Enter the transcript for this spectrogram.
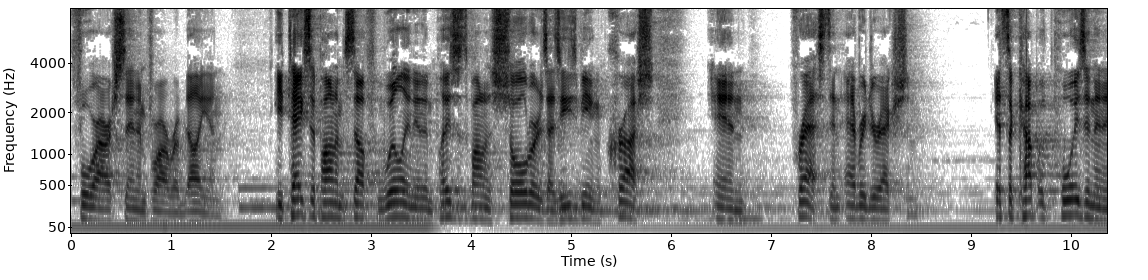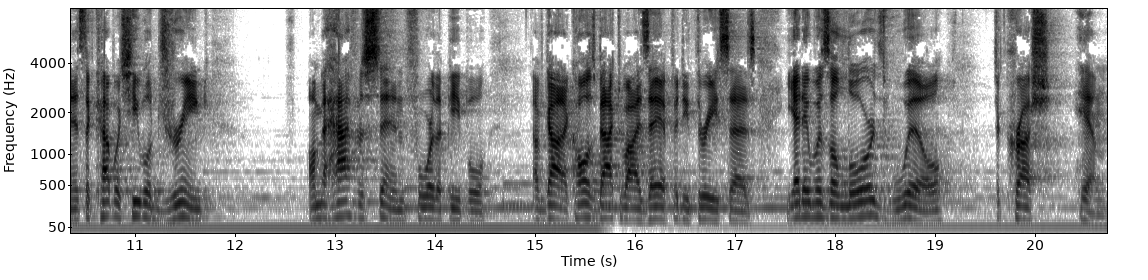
for our sin and for our rebellion. He takes upon himself willingly and places upon his shoulders as he's being crushed and pressed in every direction. It's a cup with poison in it. It's a cup which he will drink on behalf of sin for the people of God. It calls back to Isaiah 53 says, Yet it was the Lord's will to crush him.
